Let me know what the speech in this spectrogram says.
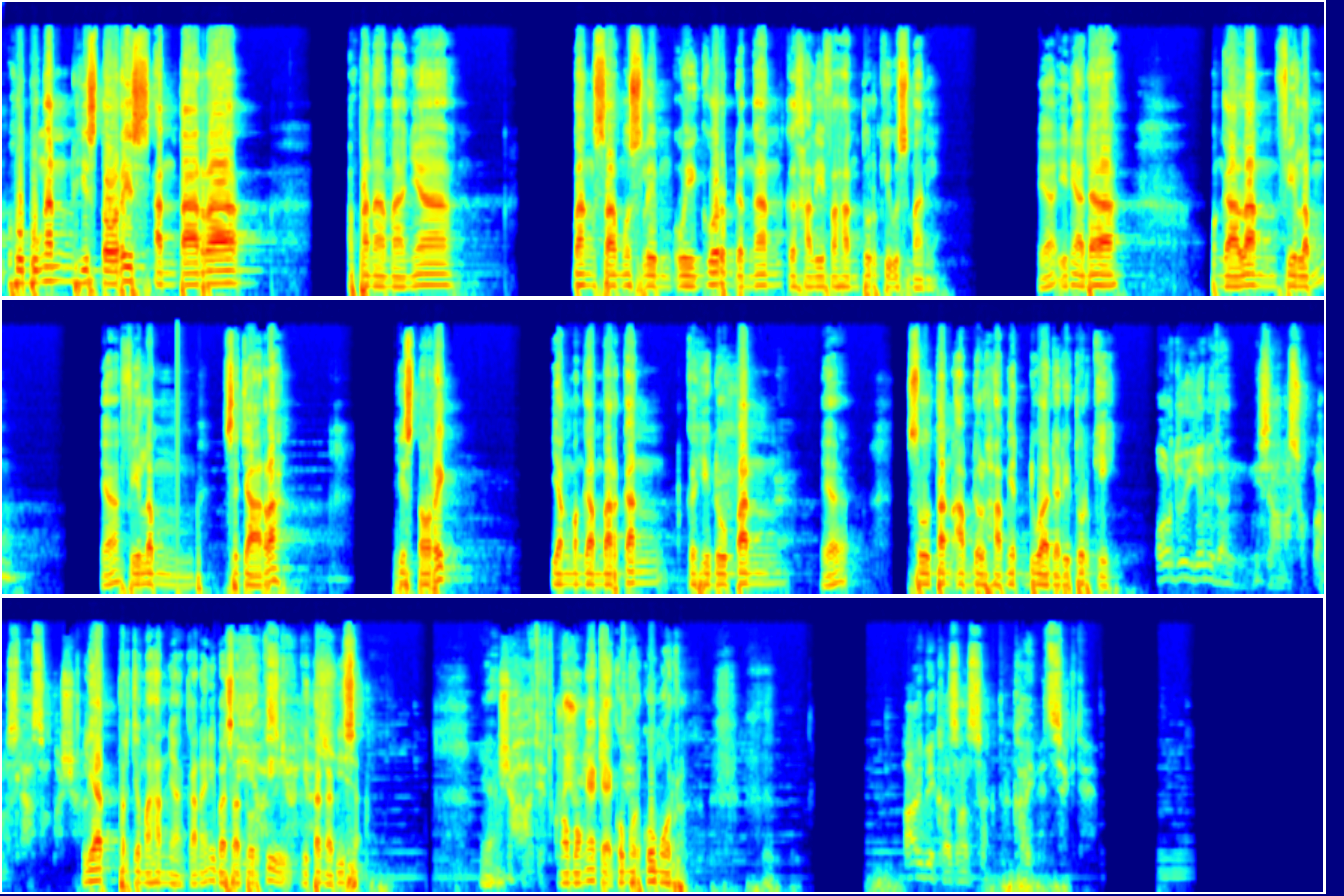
hubungan historis antara apa namanya bangsa muslim Uighur dengan kekhalifahan Turki Utsmani. Ya, ini ada penggalan film ya, film sejarah historik yang menggambarkan kehidupan ya Sultan Abdul Hamid II dari Turki. Lihat terjemahannya, karena ini bahasa Turki kita nggak bisa. Ya. Ngomongnya kayak kumur-kumur. Harbi kazansak da kaybetsek de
